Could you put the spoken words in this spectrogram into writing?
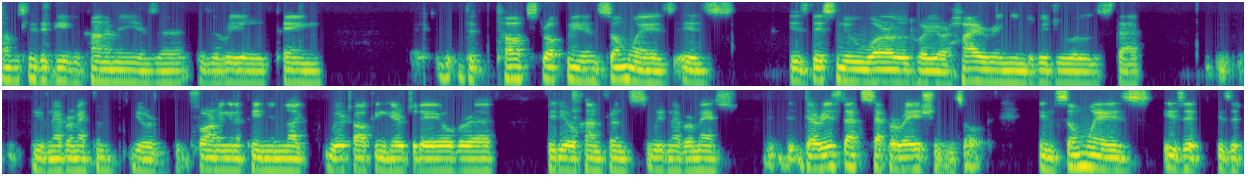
obviously the gig economy is a is a real thing. The thought struck me in some ways is is this new world where you're hiring individuals that you've never met them. You're forming an opinion like we're talking here today over a video conference. We've never met. There is that separation. So, in some ways, is it is it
